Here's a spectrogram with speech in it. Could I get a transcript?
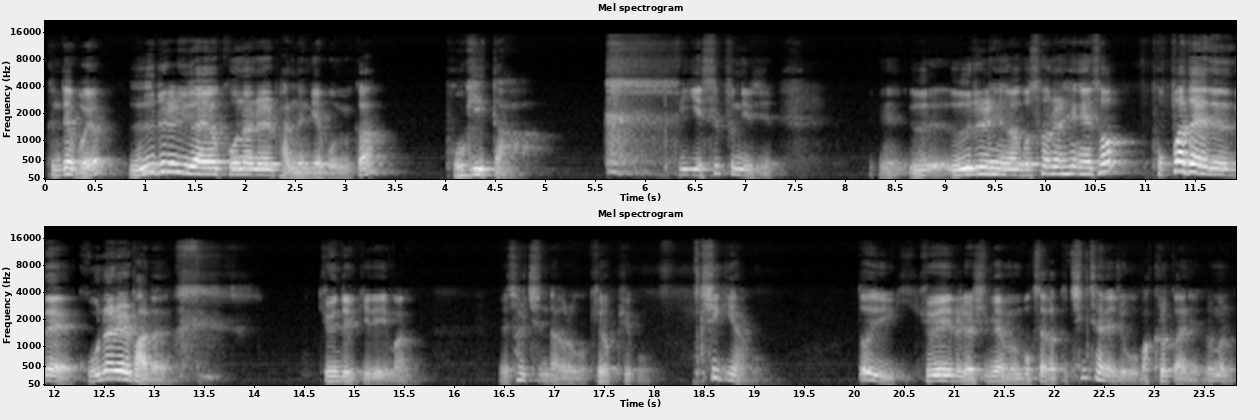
근데 뭐요? 의를 위하여 고난을 받는 게 뭡니까? 복이 있다. 이게 슬픈 일이지. 예? 의를 행하고 선을 행해서 복 받아야 되는데 고난을 받아요. 교인들끼리 막 설친다 그러고 괴롭히고 치기하고 또 교회를 열심히 하면 목사가 또 칭찬해주고 막 그럴 거 아니에요. 그러면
